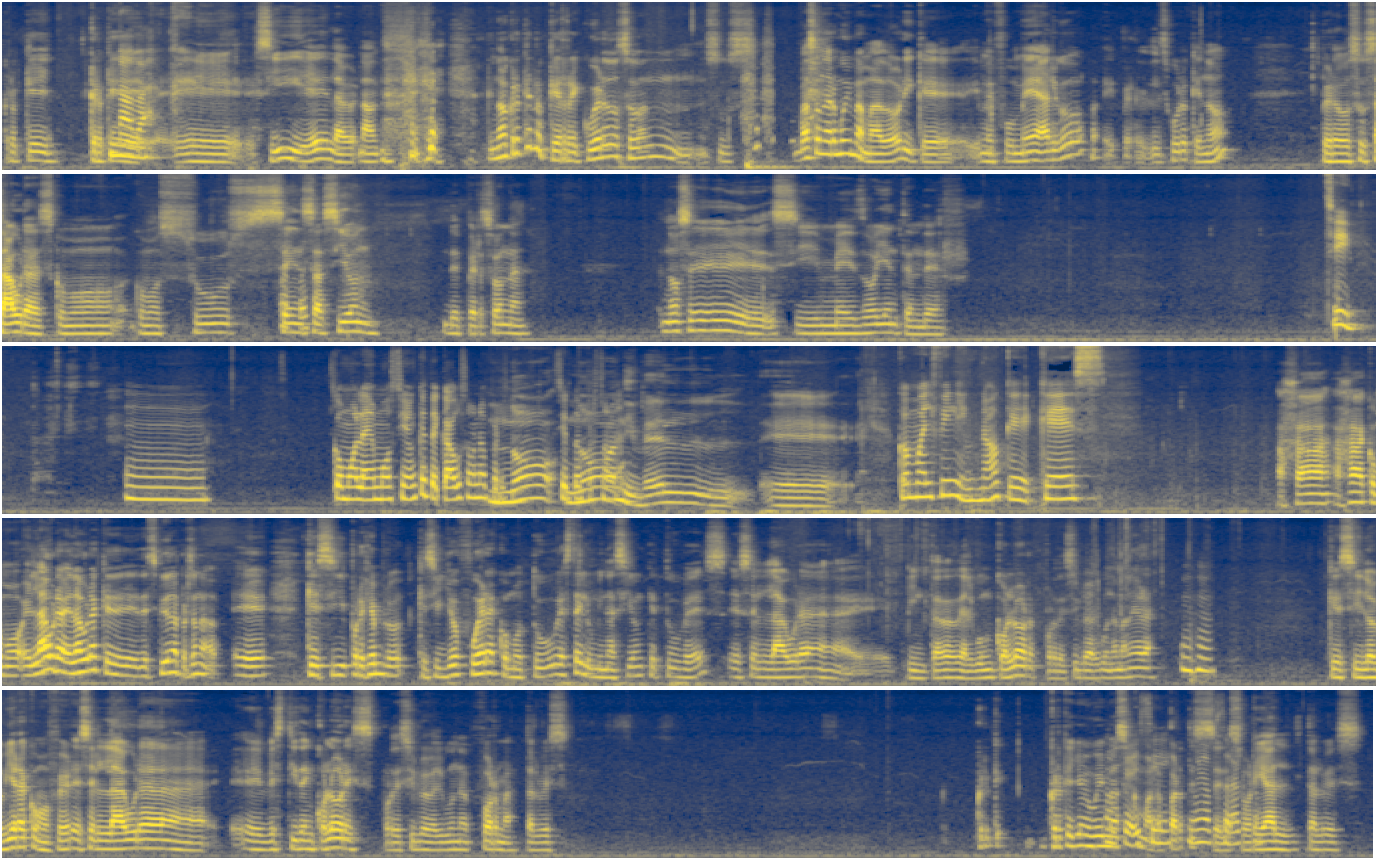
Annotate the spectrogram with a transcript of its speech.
Creo que, creo que, Nada. eh, sí, eh, la, no, no, creo que lo que recuerdo son sus, va a sonar muy mamador y que me fumé algo, eh, pero les juro que no, pero sus auras, como, como su sensación de persona. No sé si me doy a entender. Sí, Mm, como la emoción que te causa una persona. No, cierta no a persona. nivel eh, como el feeling, ¿no? Que, que es... Ajá, ajá, como el aura, el aura que despide una persona. eh, que si, por ejemplo, que si yo fuera como tú, esta iluminación que tú ves es el aura eh, pintada de algún color, por decirlo de alguna manera. Que si lo viera como Fer, es el aura eh, vestida en colores, por decirlo de alguna forma, tal vez. Creo que, creo que yo me voy más como a la parte sensorial, tal vez.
